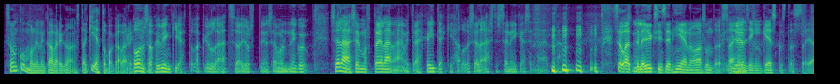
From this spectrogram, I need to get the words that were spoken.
se on kummallinen kaveri kanssa, tai kiehtova kaveri. On se hyvin kiehtova kyllä, että se on justiin semmoinen, niin kuin, se elää semmoista elämää, mitä ehkä itsekin haluaisi elää sen ikäisenä. Että, Se laittelee niin. yksin sen hieno asunto jossain Jep. Helsingin keskustassa ja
